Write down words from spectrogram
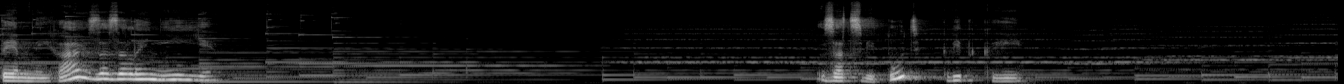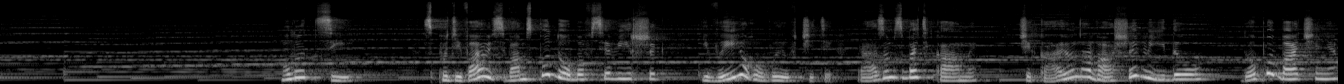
Темний гай зазеленіє. Зацвітуть квітки. Молодці! Сподіваюсь, вам сподобався віршик, і ви його вивчите разом з батьками. Чекаю на ваше відео. До побачення!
